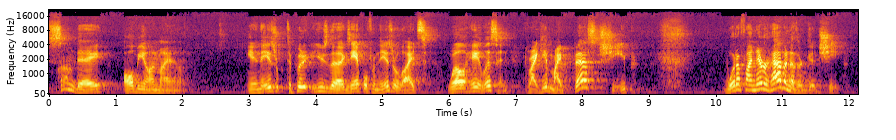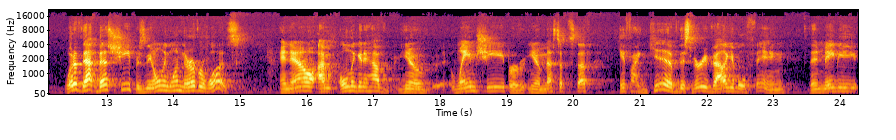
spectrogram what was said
someday I'll be on my own. And the, to put use the example from the Israelites, well, hey, listen, if I give my best sheep, what if I never have another good sheep? What if that best sheep is the only one there ever was? And now I'm only going to have, you know, lame sheep or, you know, messed up stuff. If I give this very valuable thing, then maybe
